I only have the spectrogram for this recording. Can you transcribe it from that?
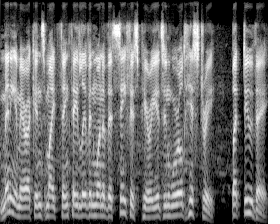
Many Americans might think they live in one of the safest periods in world history. But do they?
